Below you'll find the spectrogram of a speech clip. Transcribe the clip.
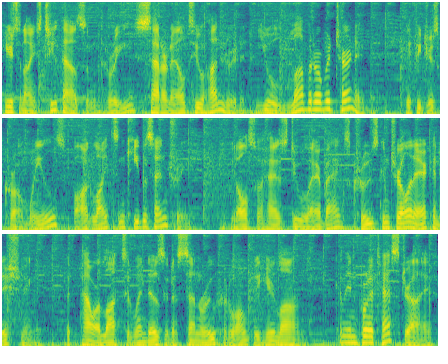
Here's a nice 2003 Saturn L200. You'll love it or return it. It features chrome wheels, fog lights, and keyless entry. It also has dual airbags, cruise control, and air conditioning. With power locks and windows and a sunroof, it won't be here long. Come in for a test drive.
